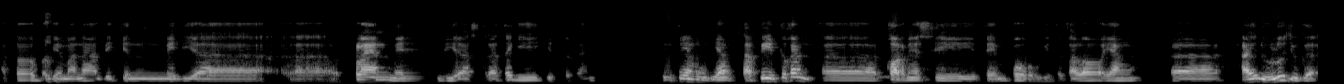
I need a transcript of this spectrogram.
Atau bagaimana bikin media uh, plan media strategi gitu kan. Itu yang yang tapi itu kan uh, core-nya si Tempo gitu. Kalau yang uh, Hai dulu juga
